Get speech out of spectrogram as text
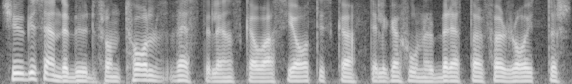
20 sändebud från 12 västerländska och asiatiska delegationer berättar för Reuters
